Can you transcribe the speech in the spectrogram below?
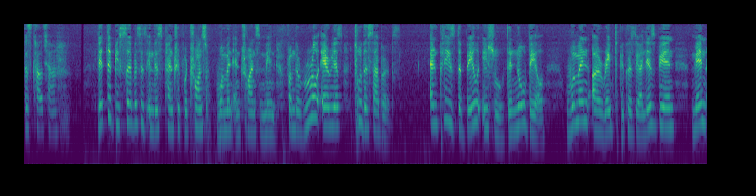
this culture. Let there be services in this country for trans women and trans men from the rural areas to the suburbs. And please, the bail issue, the no bail. Women are raped because they are lesbian, men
